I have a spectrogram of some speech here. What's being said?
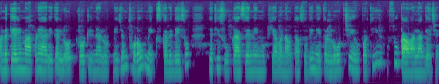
અને તેલમાં આપણે આ રીતે લોટ, રોટલીના લોટની જેમ થોડો મિક્સ કરી દઈશું, જેથી સુકાશે નહીં, મુઠિયા બનાવતા સુધી, નહીં તો લોટ છે એ ઉપરથી સુકાવા લાગે છે.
